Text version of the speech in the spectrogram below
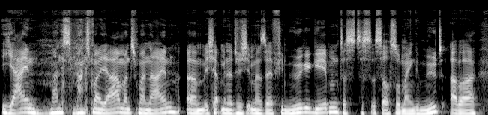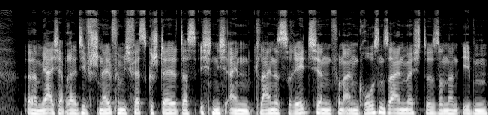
Jein, manch, manchmal ja, manchmal nein. Ähm, ich habe mir natürlich immer sehr viel Mühe gegeben, das, das ist auch so mein Gemüt, aber ähm, ja, ich habe relativ schnell für mich festgestellt, dass ich nicht ein kleines Rädchen von einem Großen sein möchte, sondern eben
